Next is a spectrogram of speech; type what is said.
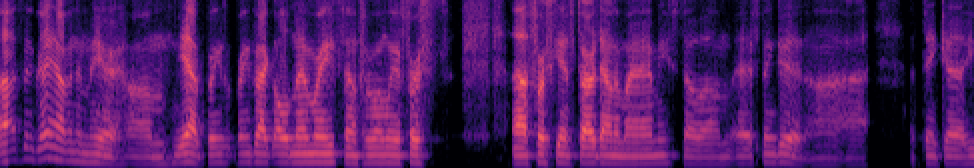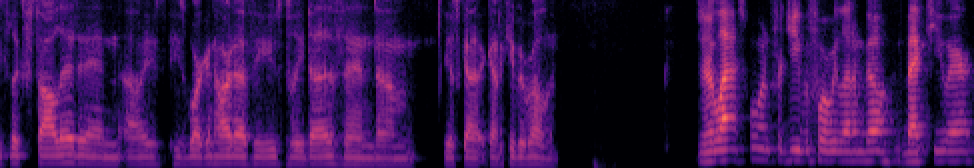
Uh, it's been great having him here. Um, yeah, brings brings back old memories um, from when we were first uh, first getting started down in Miami. So um, it's been good. Uh, I, I think uh, he's looked solid and uh, he's he's working hard as he usually does, and um, he just got got to keep it rolling. Is there a last one for G before we let him go? Back to you, Erik.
